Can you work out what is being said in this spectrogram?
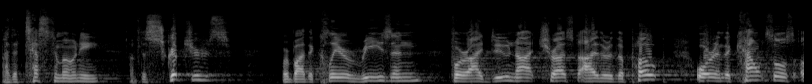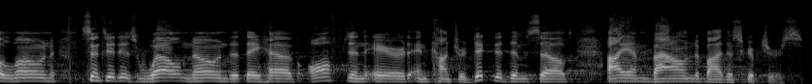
by the testimony of the scriptures or by the clear reason, for I do not trust either the Pope or in the councils alone, since it is well known that they have often erred and contradicted themselves. I am bound by the scriptures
